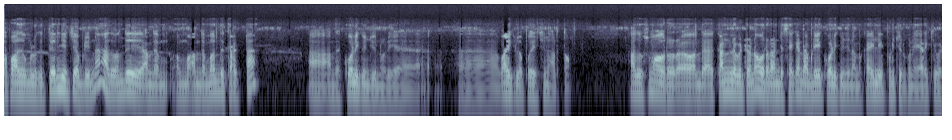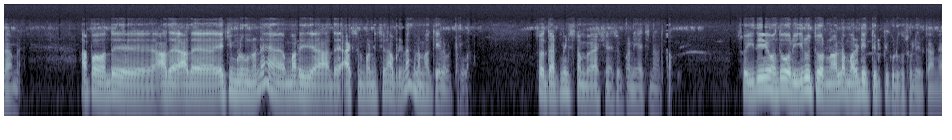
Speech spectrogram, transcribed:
அப்போ அது உங்களுக்கு தெரிஞ்சிச்சு அப்படின்னா அது வந்து அந்த அந்த மருந்து கரெக்டாக அந்த கோழி குஞ்சினுடைய வாய்க்குள்ளே போயிடுச்சுன்னு அர்த்தம். அது சும்மா ஒரு அந்த கண்ணில் விட்டோன்னா ஒரு ரெண்டு செகண்ட் அப்படியே கோழி குஞ்சு நம்ம கையிலேயே பிடிச்சிருக்கணும் இறக்கி விடாமல் அப்போ வந்து அதை அதை எச்சி முழுங்கினோடனே மறுபடி அதை ஆக்ஷன் பண்ணிச்சுன்னா அப்படின்னா நம்ம கீழே விட்டுடலாம் ஸோ தட் மீன்ஸ் நம்ம வேக்சினேஷன் பண்ணியாச்சுன்னு அர்த்தம். ஸோ இதே வந்து ஒரு இருபத்தி ஒரு நாளில் மறுபடியும் திருப்பி கொடுக்க சொல்லியிருக்காங்க.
